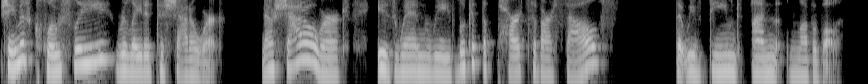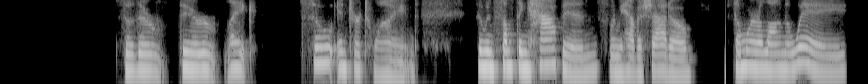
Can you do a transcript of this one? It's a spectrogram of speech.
Shame is closely related to shadow work. Now, shadow work is when we look at the parts of ourselves that we've deemed unlovable. So they're they're like so intertwined. So when something happens, when we have a shadow, somewhere along the way,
